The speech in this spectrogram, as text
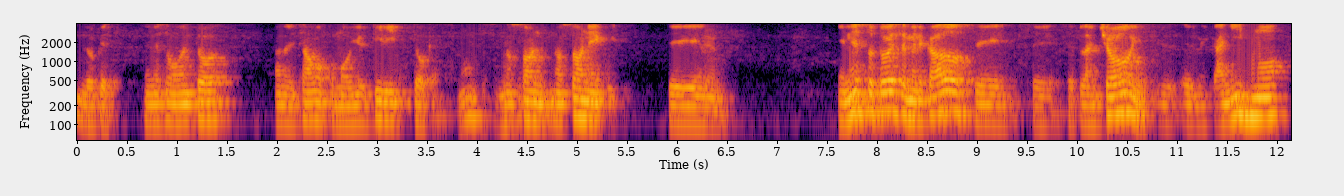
lo que en ese momento analizamos como utility tokens, ¿no? Entonces no son, no son equity. Eh, en eso todo ese mercado se, se, planchó y el, mecanismo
